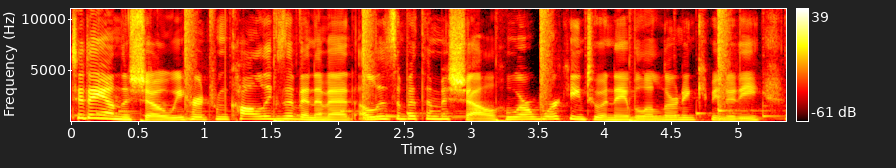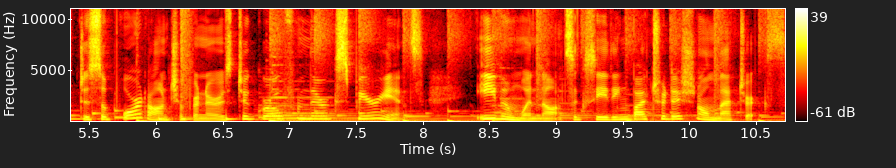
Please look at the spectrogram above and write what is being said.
Today on the show, we heard from colleagues of InnovED, Elisabeth and Michele, who are working to enable a learning community to support entrepreneurs to grow from their experience, even when not succeeding by traditional metrics.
